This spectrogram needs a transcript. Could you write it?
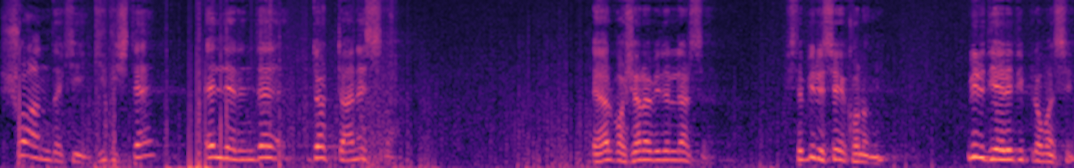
şu andaki gidişte ellerinde dört tane silah. Eğer başarabilirlerse. İşte birisi ekonomi, bir diğeri diplomasi,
